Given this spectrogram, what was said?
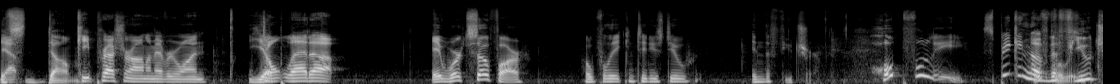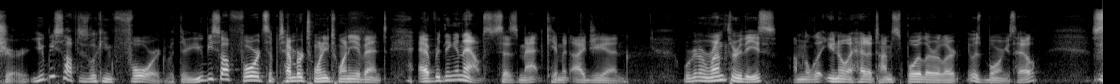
It's dumb. Keep pressure on them, everyone. Yep. Don't let up. It worked so far. Hopefully it continues to in the future. Hopefully. Speaking of the future, Ubisoft is looking forward with their Ubisoft Forward September 2020 event. Everything announced, says Matt Kim at IGN. We're going to run through these. I'm going to let you know ahead of time. Spoiler alert, it was boring as hell. I didn't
